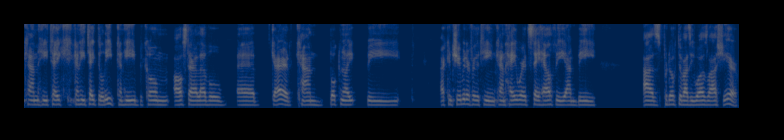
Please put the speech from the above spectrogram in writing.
can he take can he take the leap? Can he become all star level uh, guard? Can Bouknight be a contributor for the team? Can Hayward stay healthy and be as productive as he was last year?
